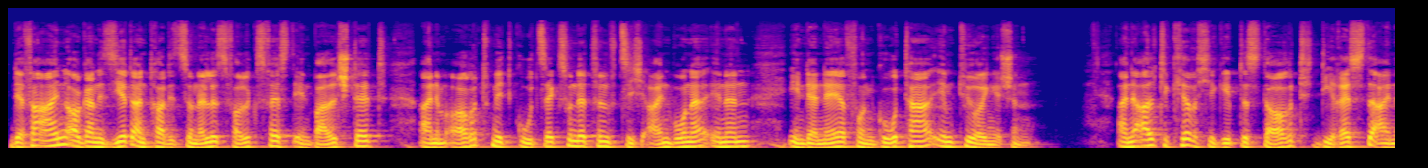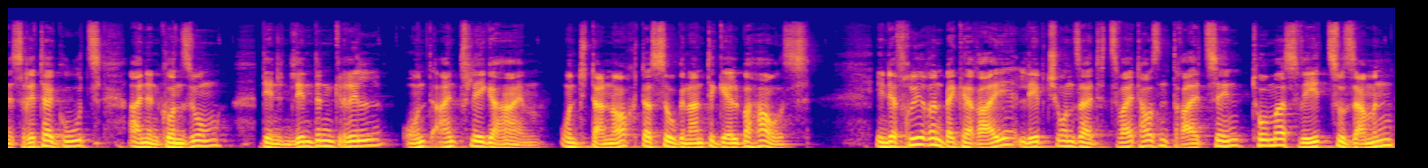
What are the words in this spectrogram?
Der Verein organisiert ein traditionelles Volksfest in Ballstedt, einem Ort mit gut 650 EinwohnerInnen in der Nähe von Gotha im Thüringischen. Eine alte Kirche gibt es dort, die Reste eines Ritterguts, einen Konsum, den Lindengrill und ein Pflegeheim und dann noch das sogenannte Gelbe Haus. In der früheren Bäckerei lebt schon seit 2013 Thomas W. zusammen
